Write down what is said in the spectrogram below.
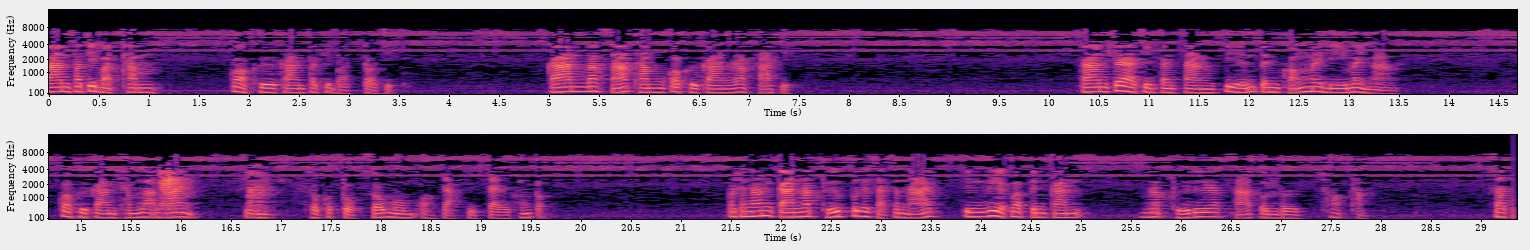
การปฏิบัติธรรมก็คือการปฏิบัติต่อจิต การรักษาธรรมก็คือการรักษาจิต การแก้สิ่งต่างๆ ที่เห็นเป็นของไม่ดีไม่งาม ก็คือการชำระล้างสิ่งสกปรกโสมมออกจากจิตใจของตนเพราะฉะนั้นการนับถือพุทธศาสนาจึงเรียกว่าเป็นการนับถือหรือรักษาตนโดยชอบธรรมศาส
